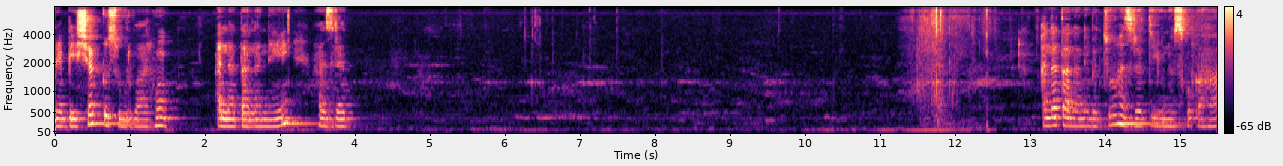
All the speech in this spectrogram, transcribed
मैं बेशक कसूरवार हूँ। अल्लाह ताला ने हज़रत अल्लाह ताला ने बच्चों, हज़रत यूनुस को कहा,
